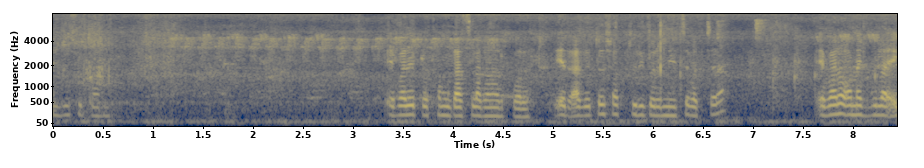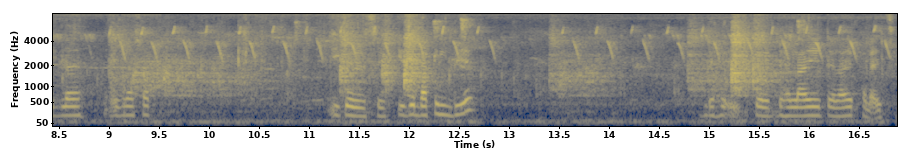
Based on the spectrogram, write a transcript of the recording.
এই যে সুপারি। এবারে প্রথম গাছ লাগানোর পরে। এর আগে তো সব চুরি করে নিয়েছে বাচ্চারা। এবারে অনেকগুলা এগুলা এগুলা সব ই করেছে। কি যে বাটুল দিয়ে ঢেলাই টেলাই ফেলাইছে।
